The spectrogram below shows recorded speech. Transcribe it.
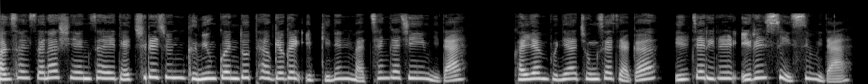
건설사나 시행사에 대출해준 금융권도 타격을 입기는 마찬가지입니다. 관련 분야 종사자가 일자리를 잃을 수 있습니다.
